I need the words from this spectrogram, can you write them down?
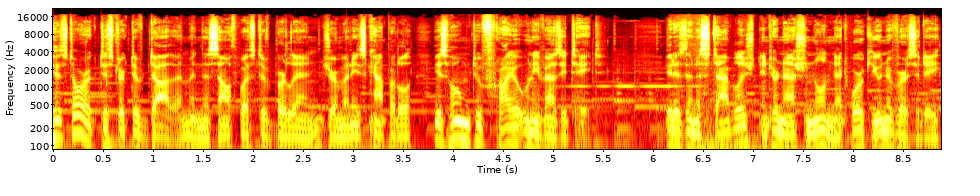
historic district of Dahlem in the southwest of Berlin, Germany's capital, is home to Freie Universität. It is an established international network university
